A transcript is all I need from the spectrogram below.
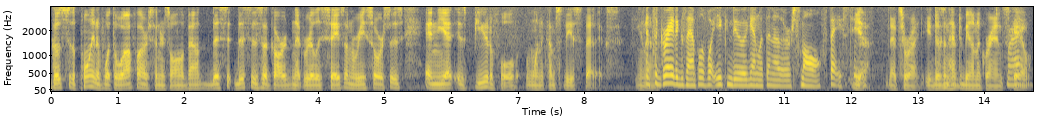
goes to the point of what the Wildflower Center is all about. This this is a garden that really saves on resources and yet is beautiful when it comes to the aesthetics. You know? It's a great example of what you can do again with another small space too. Yeah, that's right. It doesn't have to be on a grand Right. scale.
